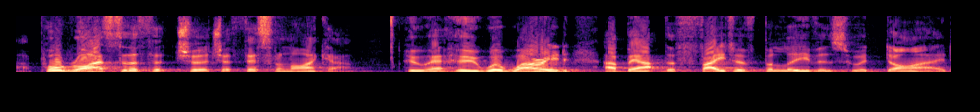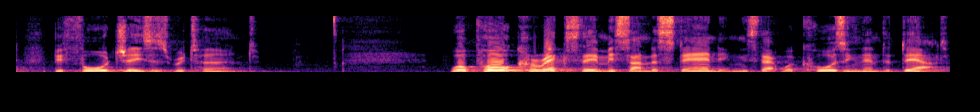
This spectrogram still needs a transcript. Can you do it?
Uh, Paul writes to the th- church at Thessalonica, who, who were worried about the fate of believers who had died before Jesus returned. Well, Paul corrects their misunderstandings that were causing them to doubt.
